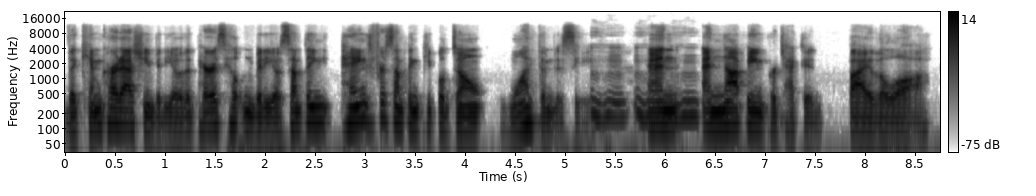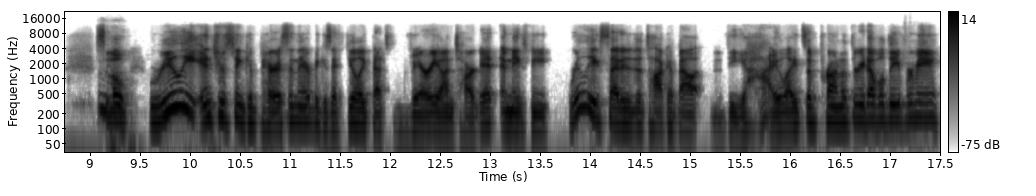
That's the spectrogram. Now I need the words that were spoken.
the Kim Kardashian video, the Paris Hilton video, something paying for something people don't want them to see Mhm, mhm, and mhm. and not being protected by the law. So Mhm. really interesting comparison there because I feel like that's very on target and makes me really excited to talk about the highlights of Piranha 3 Double D for me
